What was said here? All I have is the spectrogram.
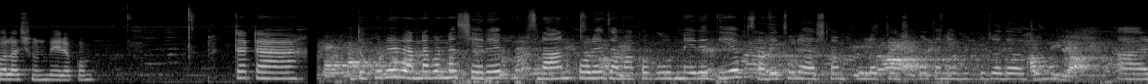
বলা শুনবে এরকম। টাটা। দুপুরে রান্নাবান্না সেরে স্নান করে জামা কাপড় নেড়ে দিয়ে ছাদে চলে আসলাম ফুল আর তুলসী পাতা নেবু পুজো দেওয়ার জন্য। আর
